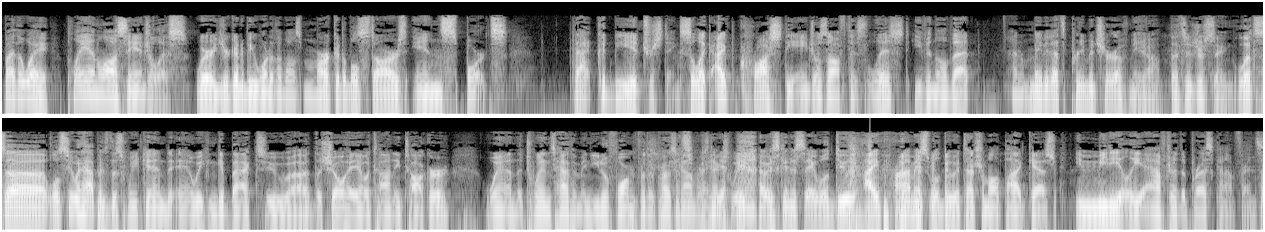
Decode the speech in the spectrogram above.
by the way, play in Los Angeles, where you're going to be one of the most marketable stars in sports. That could be interesting. So, like, I've crossed the Angels off this list, even though that maybe that's premature of me. Yeah, that's interesting. Let's uh, we'll see what happens this weekend, and we can get back to uh, the Shohei Ohtani talker when the Twins have him in uniform for the press conference right, next yeah. week. I was going to say we'll do. I promise we'll do a touch 'em all podcast immediately after the press conference.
